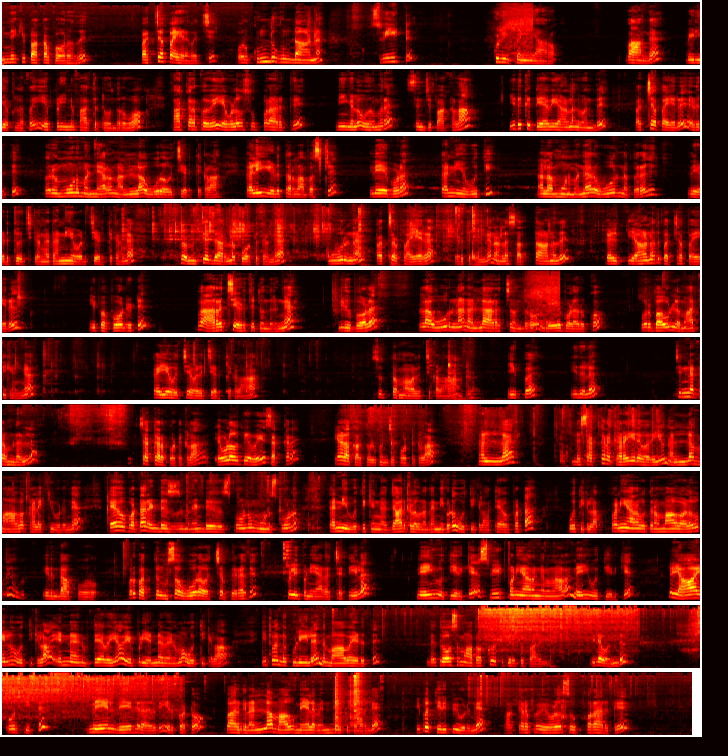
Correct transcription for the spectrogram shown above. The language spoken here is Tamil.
இன்றைக்கி பார்க்க போகிறது பச்சை பயிரை வச்சு ஒரு குண்டு குண்டான ஸ்வீட்டு குழிப்பணியாரம். வாங்க வீடியோக்குள்ளே போய் எப்படின்னு பார்த்துட்டு வந்துடுவோம் பார்க்குறப்பவே எவ்வளோ சூப்பராக இருக்குது நீங்களும் ஒரு முறை செஞ்சு பார்க்கலாம். இதுக்கு தேவையானது வந்து பச்சை பயிறு எடுத்து ஒரு மூணு மணி நேரம் நல்லா ஊற வச்சு எடுத்துக்கலாம். கழுவி எடுத்துடலாம் ஃபஸ்ட்டு இதே போல் தண்ணியை ஊற்றி நல்லா மூணு மணி நேரம் ஊறின பிறகு இதை எடுத்து வச்சுக்கோங்க. தண்ணியை வடித்து எடுத்துக்கோங்க. இப்போ மிக்சர் ஜாரில் போட்டுக்கோங்க. ஊறின பச்சை பயிரை எடுத்துக்கோங்க. நல்லா சத்தானது ஹெல்த்தியானது பச்சை பயிறு. இப்போ போட்டுட்டு இப்போ அரைச்சி எடுத்துகிட்டு வந்துடுங்க இது போல் நல்லா ஊறுனா நல்லா அரைச்சி வந்துடும் இதே போல் இருக்கும். ஒரு பவுலில் மாற்றிக்கோங்க. கையை வச்சு வலிச்சு எடுத்துக்கலாம். சுத்தமாக வலிச்சுக்கலாம். இப்போ இதில் சின்ன டம்ளரில் சர்க்கரை போட்டுக்கலாம். எவ்வளோ தேவையோ சர்க்கரை ஏலக்காய் தூள் கொஞ்சம் போட்டுக்கலாம். நல்லா இந்த சர்க்கரை கரையிற வரையும் நல்லா மாவை கலக்கி விடுங்க. தேவைப்பட்டால் ரெண்டு ரெண்டு ஸ்பூனும் மூணு ஸ்பூனும் தண்ணி ஊற்றிக்கோங்க ஜார் கழுவுன தண்ணி கூட ஊற்றிக்கலாம் தேவைப்பட்டால் ஊற்றிக்கலாம் பணியாரம் ஊற்றுற மாவு அளவுக்கு இருந்தால் போதும். ஒரு பத்து நிமிஷம் ஊற வச்ச பிறகு குழி பணியார சட்டியில் நெய் ஊற்றியிருக்கேன் ஸ்வீட் பணியாரங்கிறனால நெய் ஊற்றியிருக்கேன் இல்லை ஆயிலும் ஊற்றிக்கலாம் என்ன தேவையோ எப்படி என்ன வேணுமோ ஊற்றிக்கலாம் இப்போ இந்த குழியில் இந்த மாவை எடுத்து இந்த தோசை மாவு பக்குவத்துக்கு இருக்குது பாருங்கள் இதை வந்து ஊற்றிட்டு மேல் வேகிறது இருக்கட்டும். பாருங்கள் நல்லா மாவு மேலே வெந்திருக்கு பாருங்கள் இப்போ திருப்பி விடுங்க. பார்க்குறப்ப எவ்வளோ சூப்பராக இருக்குது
